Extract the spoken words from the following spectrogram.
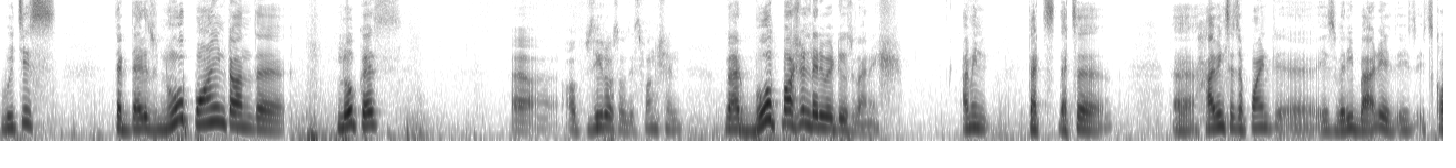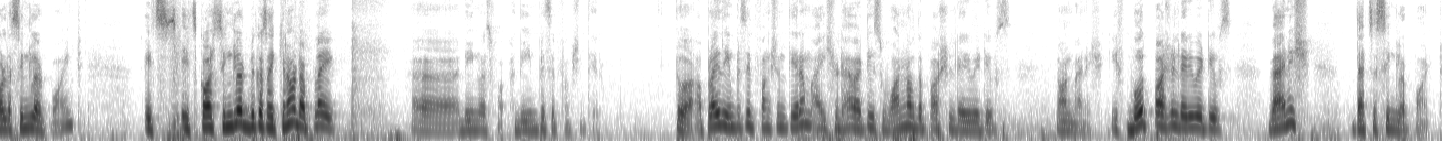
which is that there is no point on the locus uh, of zeros of this function where both partial derivatives vanish. I mean that's that's a uh, having such a point uh, is very bad. It, it's called a singular point. It's it's called singular because I cannot apply uh, the inverse the implicit function theorem. To apply the implicit function theorem I should have at least one of the partial derivatives non-vanish. If both partial derivatives vanish that's a singular point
